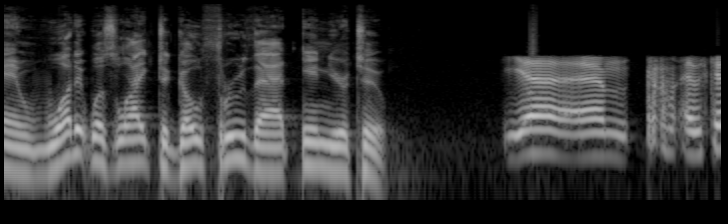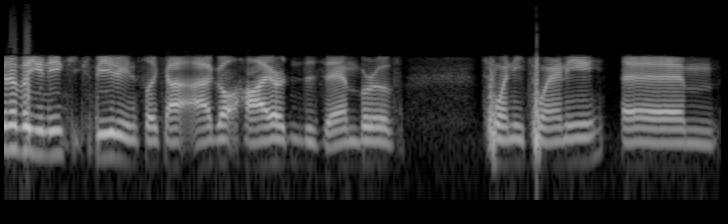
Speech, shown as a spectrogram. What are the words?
and what it was like to go through that in year two? Yeah, um, it was kind of a unique experience. Like I, I got hired in December of 2020, um,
